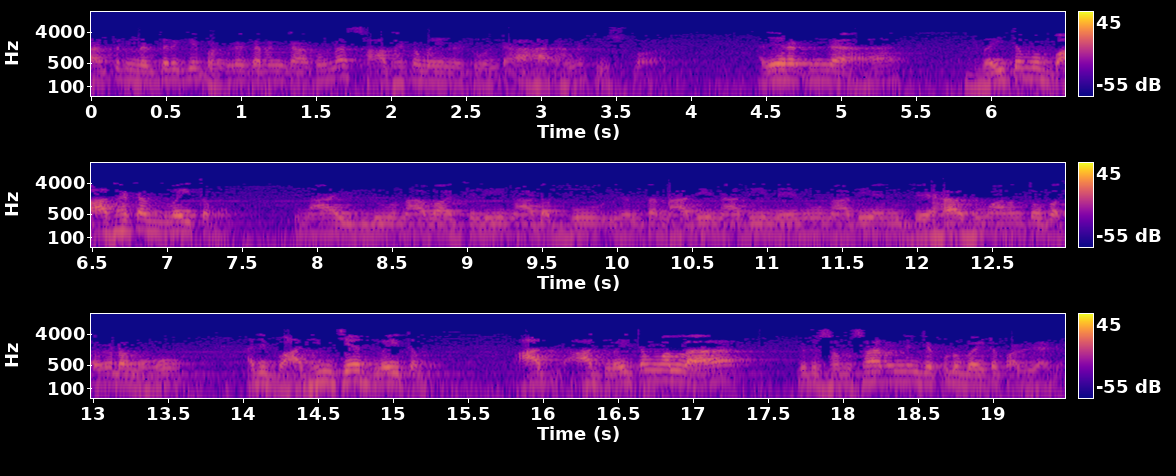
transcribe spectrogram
రాత్రి నిద్రకి భంగకరం కాకుండా సాధకమైనటువంటి ఆహారాన్ని తీసుకోవాలి. అదే రకంగా ద్వైతము బాధక ద్వైతము. నా ఇల్లు నా వాకిలి నా డబ్బు ఇదంతా నాది నాది నేను నాది అని దేహాభిమానంతో బతకడము అది బాధించే ద్వైతం. ఆ ఆ ద్వైతం వల్ల వీడు సంసారం నుంచి ఎప్పుడు బయటపడలేడు.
